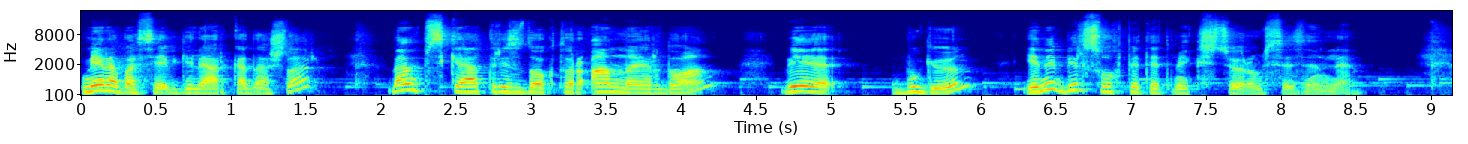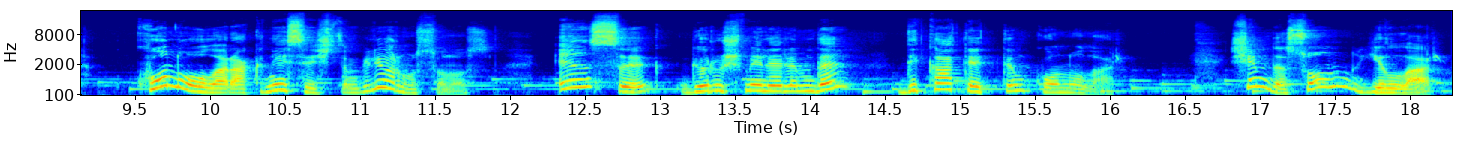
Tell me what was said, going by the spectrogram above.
Merhaba sevgili arkadaşlar. Ben psikiyatrist doktor Anna Erdoğan ve bugün yeni bir sohbet etmek istiyorum sizinle. Konu olarak ne seçtim biliyor musunuz? En sık görüşmelerimde dikkat ettiğim konular. Şimdi son yıllar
